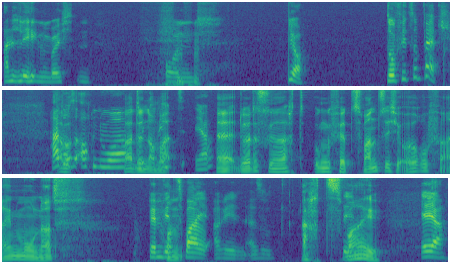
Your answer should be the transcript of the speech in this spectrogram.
anlegen möchten. Und ja, so viel zum Patch. Hat Aber uns auch nur. warte mit noch mal. Link- Ja, Äh, du hattest gesagt, ungefähr 20 Euro für einen Monat. wenn wir zwei Arenen, also. Ach, zwei. Ja, ja. Ich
